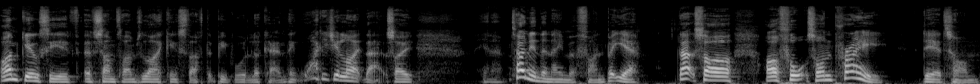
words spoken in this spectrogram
I'm guilty of, of sometimes liking stuff that people would look at and think, why did you like that? So, you know, it's only in the name of fun. But yeah, that's our, our thoughts on Prey, dear Tom.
